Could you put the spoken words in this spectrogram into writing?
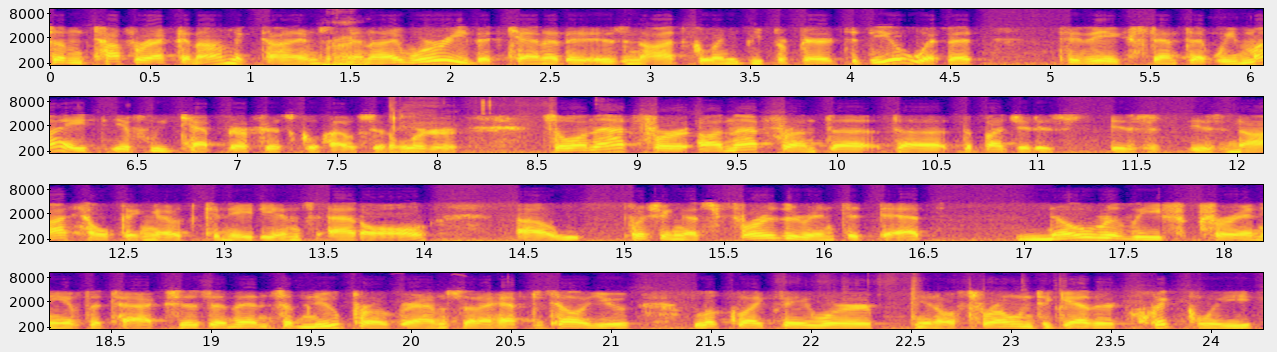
some tougher economic times, right. and I worry that Canada is not going to be prepared to deal with it to the extent that we might if we kept our fiscal house in order. So on that for on that front, the the, the budget is is is not helping out Canadians at all, uh, pushing us further into debt. No relief for any of the taxes, and then some new programs that I have to tell you look like they were, you know, thrown together quickly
